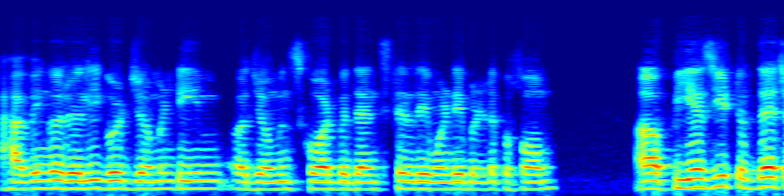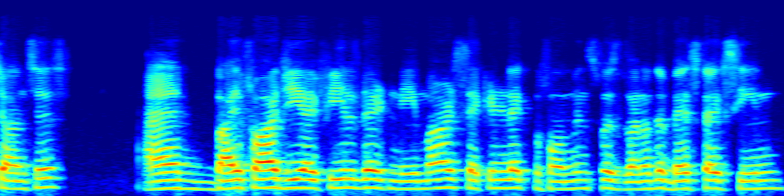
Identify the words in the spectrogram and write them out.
Having a really good German team, a German squad, but then still they weren't able to perform. Uh, PSG took their chances, and by far, G, I feel that Neymar's second leg performance was one of the best I've seen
